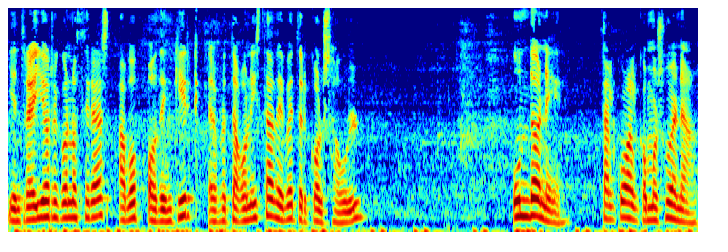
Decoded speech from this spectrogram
y entre ellos reconocerás a Bob Odenkirk, el protagonista de Better Call Saul. Un done, tal cual como suena,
